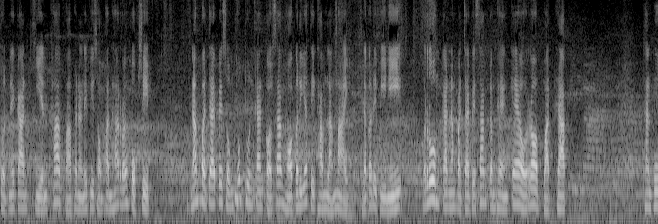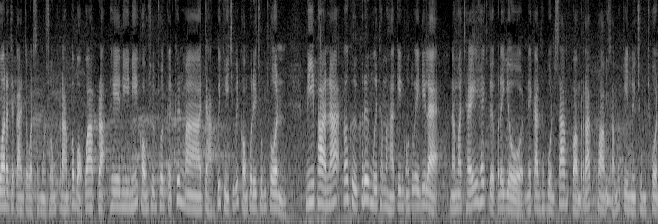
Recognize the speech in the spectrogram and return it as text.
สถในการเขียนภาพฝาผนังในปี 2560นำปัจจัยไปสมทบทุนการก่อสร้างหอปริยติธรรมหลังใหม่ แล้วก็ในปีนี้ ร่วมกันนำปัจจัยไปสร้างกำแพงแก้วรอบวัดครับ ท่านผู้ว่าราชการจังหวัดสมุทรสงครามก็บอกว่าประเพณีนี้ของชุมชนเกิดขึ้นมาจากวิถีชีวิตของคนในชุมชน มีพาหนะก็คือเครื่องมือทำมาหากินของตัวเองนี่แหละนำมาใช้ให้เกิดประโยชน์ ในการทำบุญสร้างความรักความสามัคคีในชุมชน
